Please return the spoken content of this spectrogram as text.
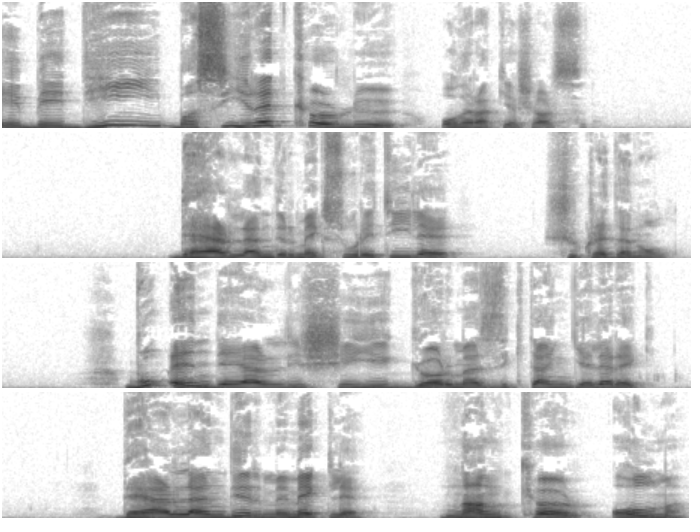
ebedi basiret körlüğü olarak yaşarsın. Değerlendirmek suretiyle şükreden ol. Bu en değerli şeyi görmezlikten gelerek değerlendirmemekle nankör olma.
